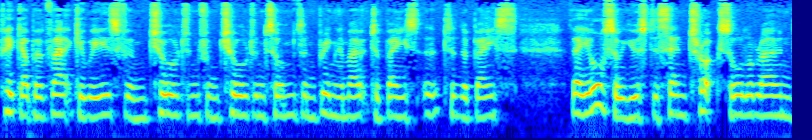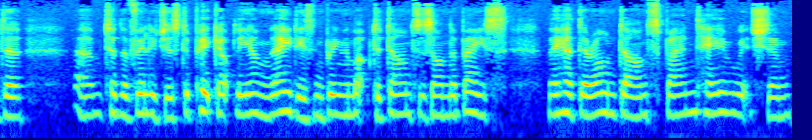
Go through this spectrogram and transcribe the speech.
pick up evacuees from children from children's homes and bring them out to base uh, to the base. They also used to send trucks all around uh, um, to the villages to pick up the young ladies and bring them up to dances on the base. They had their own dance band here, which um,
